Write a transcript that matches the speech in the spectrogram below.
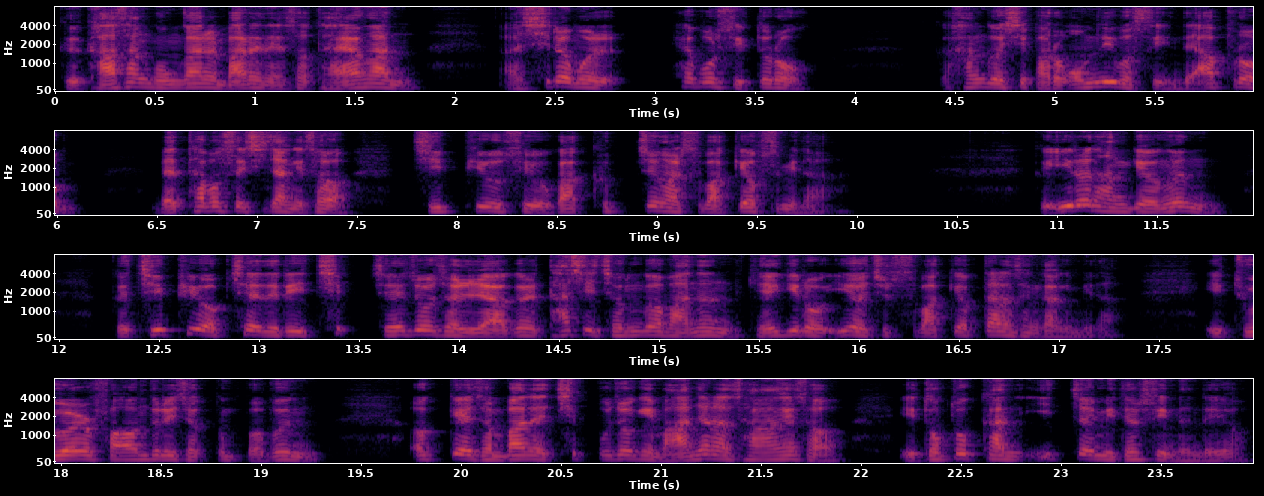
그 가상 공간을 마련해서 다양한 아, 실험을 해볼 수 있도록 한 것이 바로 옴니버스인데 앞으로 메타버스 시장에서 GPU 수요가 급증할 수밖에 없습니다. 그 이런 환경은 그 GPU 업체들이 칩 제조 전략을 다시 점검하는 계기로 이어질 수밖에 없다는 생각입니다. 이 듀얼 파운드리 접근법은 업계 전반에 칩 부족이 만연한 상황에서 이 독특한 이점이 될 수 있는데요.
